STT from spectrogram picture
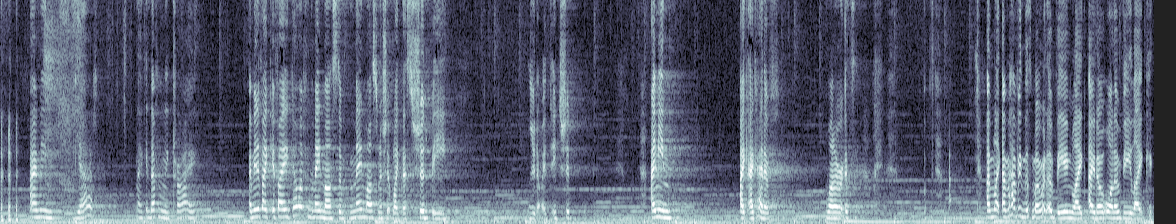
I mean, yeah, I can definitely try. I mean, if I if I come up from the main mast, the main mast on a ship like this should be, you know, it, it should. I mean, I, I kind of want to. I'm like I'm having this moment of being like I don't want to be like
